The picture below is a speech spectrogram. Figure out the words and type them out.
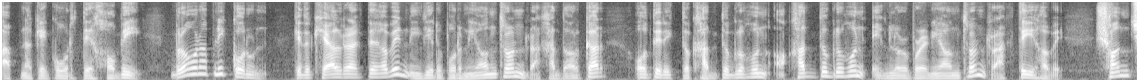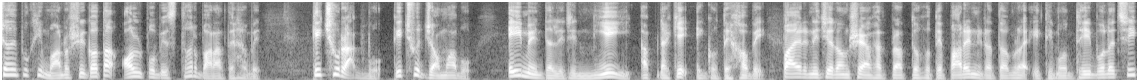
আপনাকে করতে হবে। ভ্রমণ আপনি করুন, কিন্তু খেয়াল রাখতে হবে নিজের উপর নিয়ন্ত্রণ রাখা দরকার। অতিরিক্ত খাদ্য গ্রহণ, অখাদ্য গ্রহণ, এগুলোর উপরে নিয়ন্ত্রণ রাখতেই হবে। সঞ্চয়মুখী মানসিকতা অল্প বিস্তর বাড়াতে হবে। কিছু রাখব, কিছু জমাবো এই মেন্টালিটি নিয়েই আপনাকে এগোতে হবে। পায়ের নিচের অংশে আঘাতপ্রাপ্ত হতে পারেন, এটা তো আমরা ইতিমধ্যেই বলেছি।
